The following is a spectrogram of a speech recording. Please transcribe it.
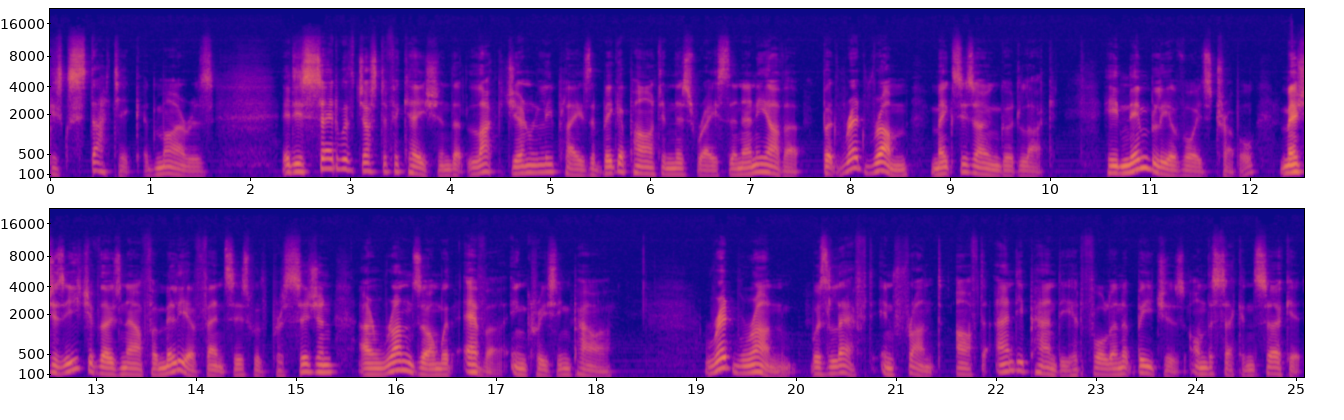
ecstatic admirers. It is said with justification that luck generally plays a bigger part in this race than any other, but Red Rum makes his own good luck. He nimbly avoids trouble, measures each of those now familiar fences with precision, and runs on with ever increasing power. Red Rum was left in front after Andy Pandy had fallen at Becher's on the second circuit.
